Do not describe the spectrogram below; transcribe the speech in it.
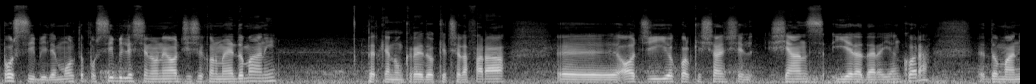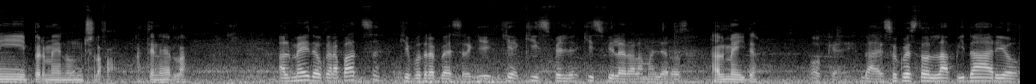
Possibile, molto possibile, se non è oggi secondo me è domani, perché non credo che ce la farà. Eh, oggi io qualche chance, chance gliela darei ancora, eh, domani per me non ce la fa a tenerla. Almeida o Carapaz? Chi potrebbe essere? Chi, chi, chi, sfil- chi sfilerà la maglia rosa? Almeida. Ok, dai, su questo lapidario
